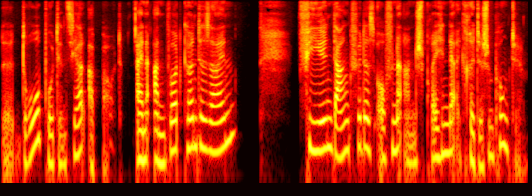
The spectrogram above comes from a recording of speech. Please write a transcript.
äh, Drohpotenzial abbaut. Eine Antwort könnte sein, vielen Dank für das offene Ansprechen der kritischen Punkte.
